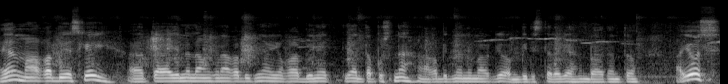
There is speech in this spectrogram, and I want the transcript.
Ayan mga ka-BSK. At uh, yun na lang ang kinakabit niya, yung cabinet. Yan, tapos na. Nakakabit na ni Mark yun. Ang bilis talaga ng batang to. Ayos!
